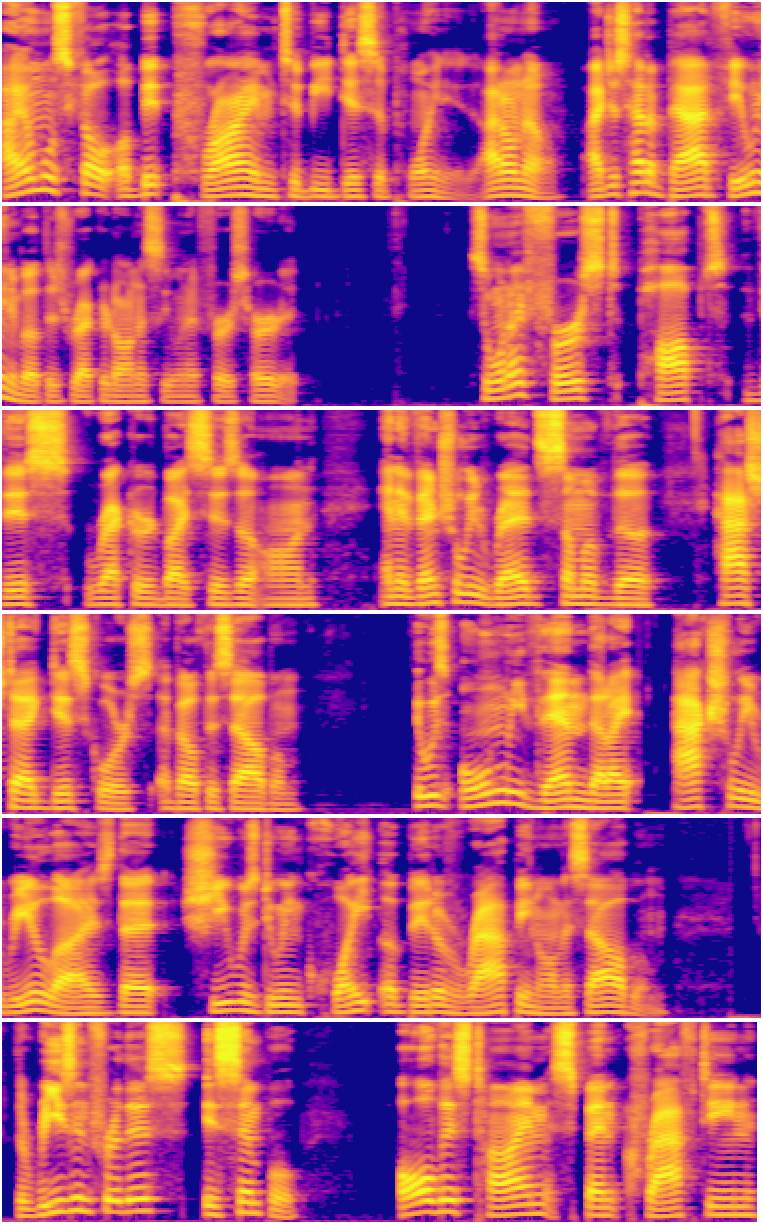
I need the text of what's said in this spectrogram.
I almost felt a bit primed to be disappointed. I don't know. I just had a bad feeling about this record honestly when I first heard it. So when I first popped this record by SZA on and eventually read some of the hashtag discourse about this album, it was only then that I actually realized that she was doing quite a bit of rapping on this album. The reason for this is simple. All this time spent crafting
